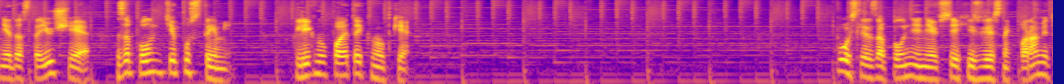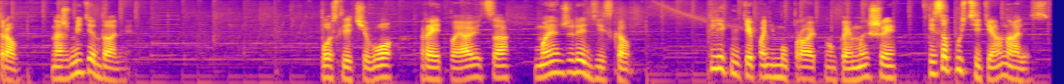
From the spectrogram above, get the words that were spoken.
Недостающие заполните пустыми, кликнув по этой кнопке. После заполнения всех известных параметров нажмите далее. После чего RAID появится в менеджере дисков. Кликните по нему правой кнопкой мыши и запустите анализ.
